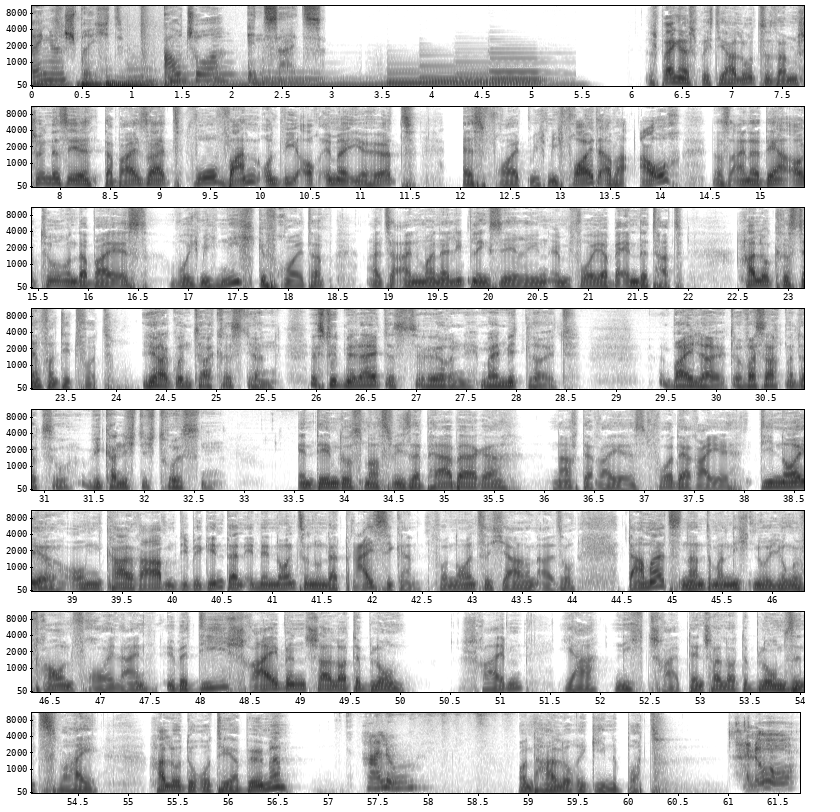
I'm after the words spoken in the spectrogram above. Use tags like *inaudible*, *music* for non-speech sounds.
Sprenger spricht. Autor Insights. Sprenger spricht. Ja, hallo zusammen. Schön, dass ihr dabei seid. Wo, wann und wie auch immer ihr hört. Es freut mich. Mich freut aber auch, dass einer der Autoren dabei ist, wo ich mich nicht gefreut habe, als er eine meiner Lieblingsserien im Vorjahr beendet hat. Hallo Christian von Dittfurt. Ja, guten Tag Christian. Es tut mir leid, das zu hören. Mein Mitleid. Beileid. Und was sagt man dazu? Wie kann ich dich trösten? Indem du es machst wie Sepp Herberger, nach der Reihe ist vor der Reihe. Die neue um Karl Raben, die beginnt dann in den 1930ern, vor 90 Jahren also. Damals nannte man nicht nur junge Frauen Fräulein, über die schreiben Charlotte Blom. Schreiben? Ja, nicht schreibt, denn Charlotte Blom sind zwei. Hallo Dorothea Böhme. Hallo. Und hallo Regine Bott. Hallo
